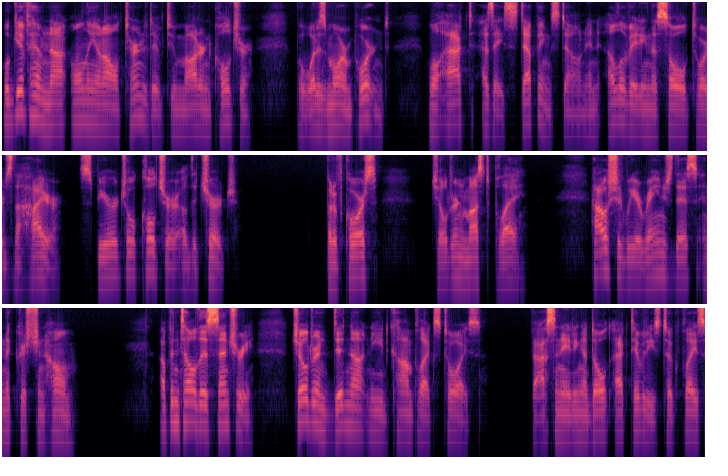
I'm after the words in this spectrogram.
will give him not only an alternative to modern culture, but what is more important, will act as a stepping stone in elevating the soul towards the higher spiritual culture of the church. But of course, children must play. How should we arrange this in the Christian home? Up until this century, children did not need complex toys. Fascinating adult activities took place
